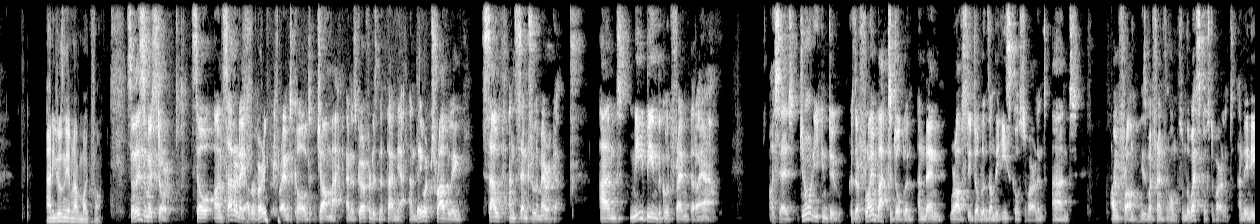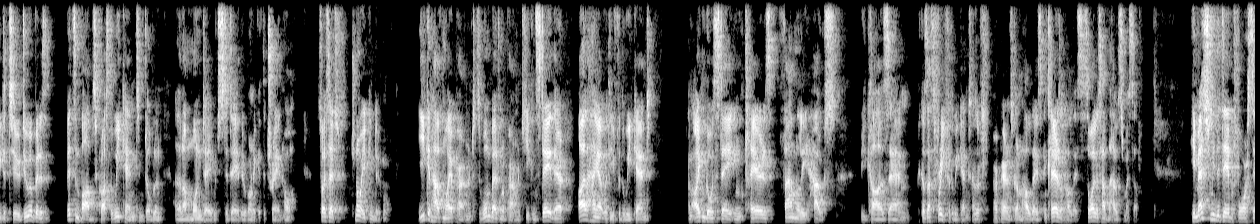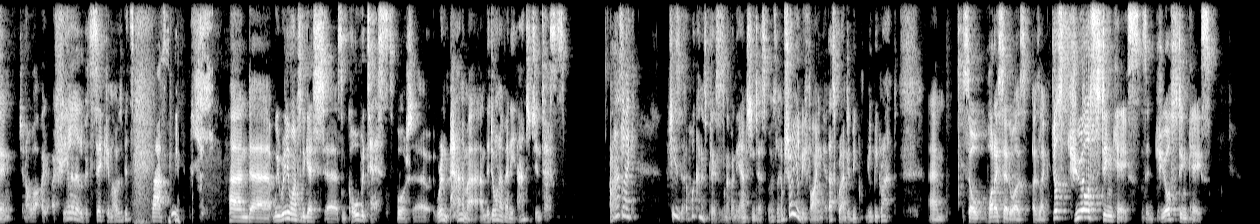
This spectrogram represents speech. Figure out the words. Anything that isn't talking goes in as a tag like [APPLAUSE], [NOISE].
And he doesn't even have a microphone. So this is my story. So on Saturday, I have a very good friend called John Mack, and his girlfriend is Nathania, and they were traveling South and Central America. And me being the good friend that I am, I said, Do you know what you can do? Because they're flying back to Dublin, and then we're obviously Dublin's on the east coast of Ireland, and I'm from, he's my friend from home, from the west coast of Ireland. And they needed to do a bit of bits and bobs across the weekend in Dublin, and then on Monday, which is today, they were going to get the train home. So I said, Do you know what you can do? You can have my apartment. It's a one bedroom apartment. You can stay there. I'll hang out with you for the weekend. And I can go stay in Claire's family house because um, because that's free for the weekend because her, her parents are going on holidays and Claire's on holidays. So I just have the house to myself. He messaged me the day before saying, Do you know what? I, I feel a little bit sick and I was a bit sick last [LAUGHS] week. And uh, we really wanted to get uh, some COVID tests, but uh, we're in Panama and they don't have any antigen tests. And I was like, geez, what kind of place doesn't have any antigen tests? But I was like, I'm sure you'll be fine. Yeah, that's grand. You'll be, you'll be grand. Um, so what I said was, I was like, just, just in case. I said, just in case.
